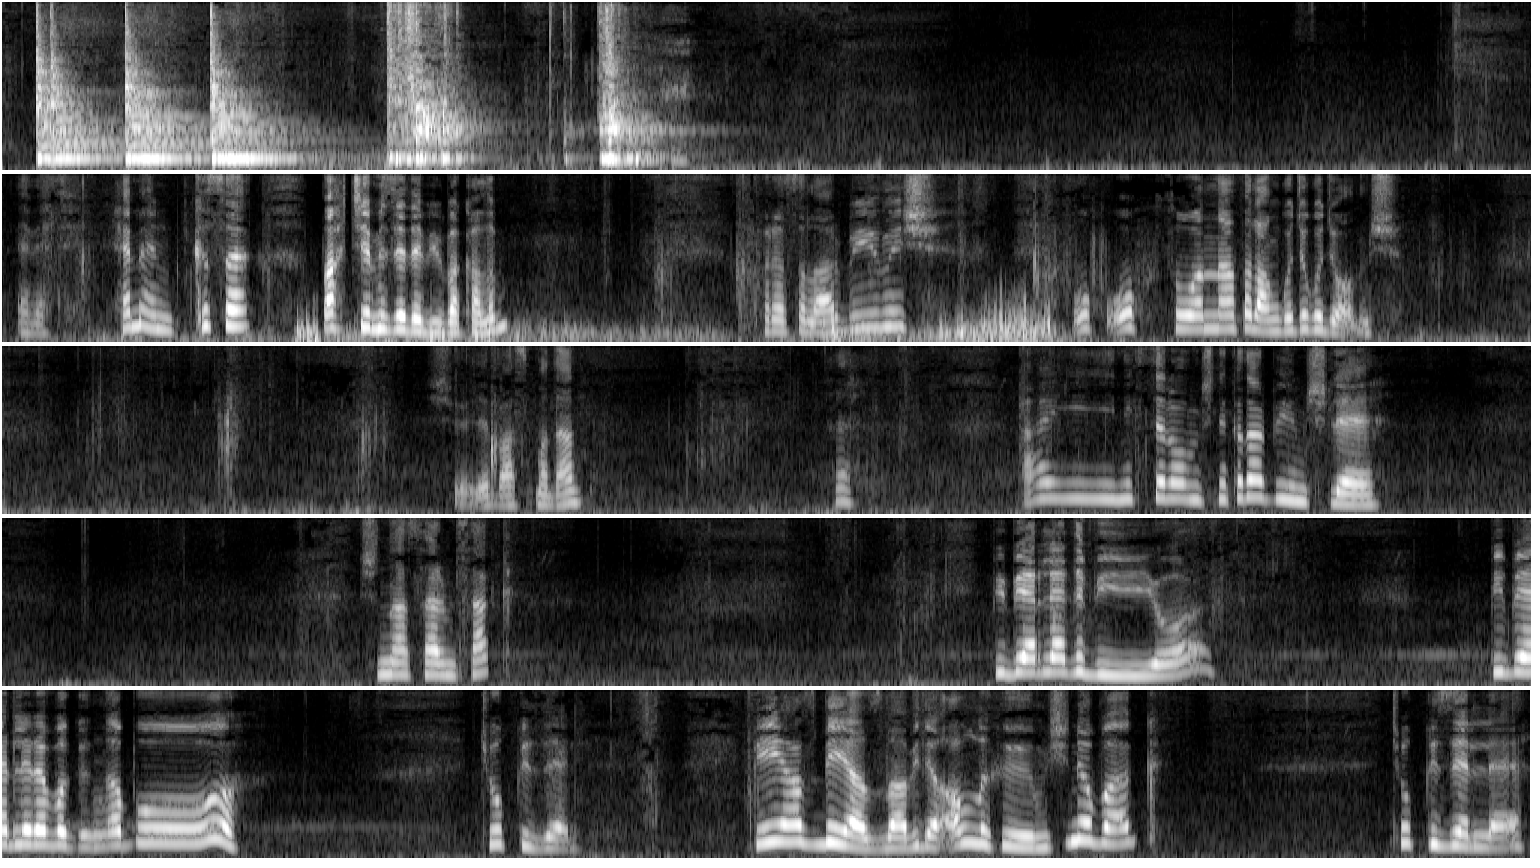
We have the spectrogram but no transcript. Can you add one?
Evet. Hemen kısa bahçemize de bir bakalım. Pırasalar büyümüş. Oh oh soğanlar falan koca koca olmuş. Şöyle basmadan. Heh. Ay ne güzel olmuş. Ne kadar büyümüşler. Şunlar sarımsak. Biberler de büyüyor. Biberlere bakın. Abo. Çok güzel. Beyaz beyazlar bir de Allah'ım şuna bak. Çok güzeller.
